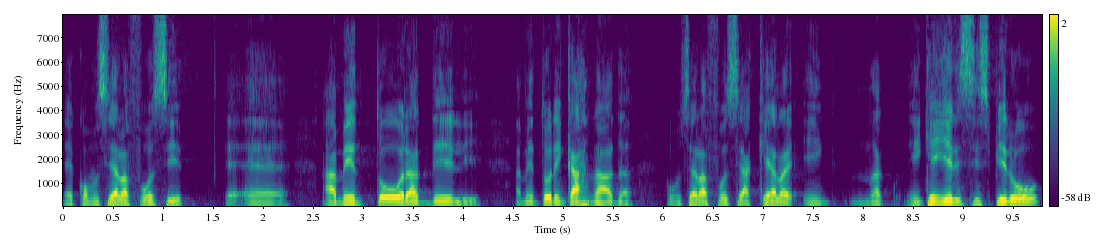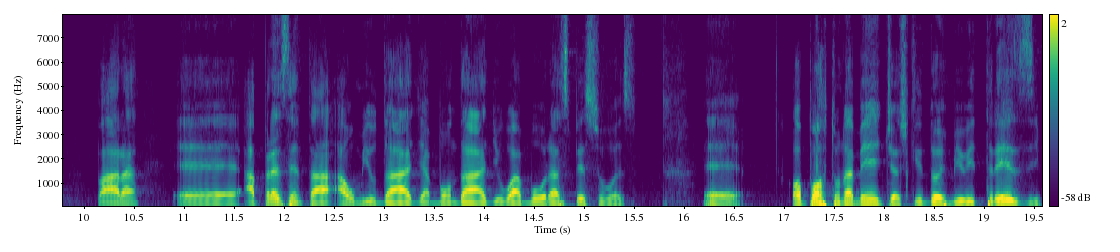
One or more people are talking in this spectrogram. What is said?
É como se ela fosse é, é, a mentora dele, a mentora encarnada, como se ela fosse aquela em, na, em quem ele se inspirou para é, apresentar a humildade, a bondade, o amor às pessoas. É, oportunamente, acho que em 2013,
